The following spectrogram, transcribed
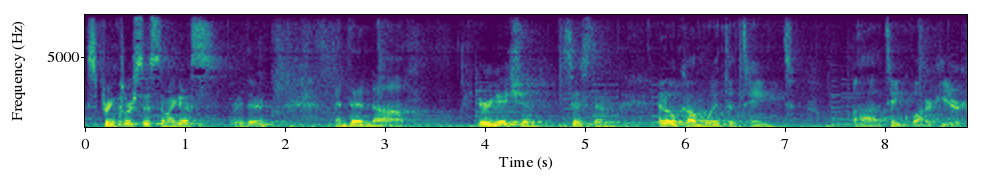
sprinkler system, I guess, right there. And then uh, irrigation system. And it'll come with the tanked, uh, tank water heater,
